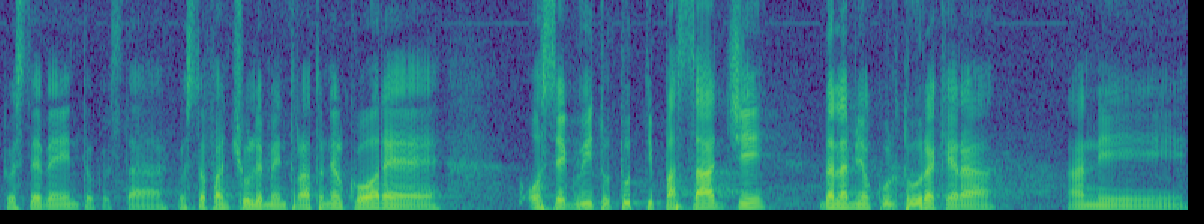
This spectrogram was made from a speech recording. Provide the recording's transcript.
questo evento, questa, questo fanciullo mi è entrato nel cuore e ho seguito tutti i passaggi della mia cultura che era anni,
